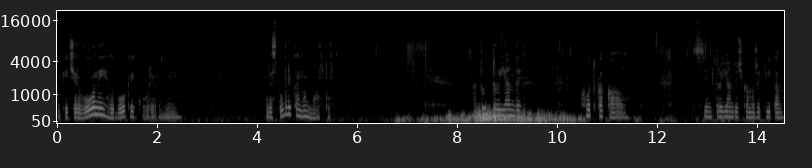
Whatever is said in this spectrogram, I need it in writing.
такий червоний, глибокий колір у неї. Республіка Монмартр. А тут троянди ход какао. Цим трояндочкам, може, квітам,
